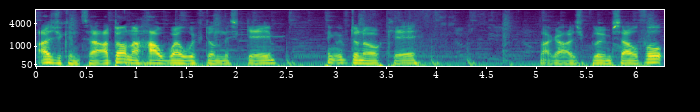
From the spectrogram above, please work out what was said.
As you can tell, I don't know how well we've done this game. I think we've done okay. That guy just blew himself up.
